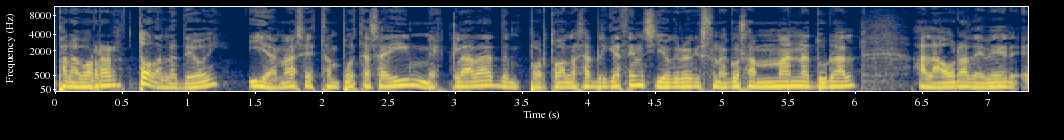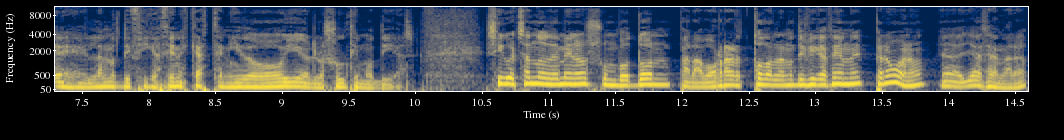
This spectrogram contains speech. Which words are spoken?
para borrar todas las de hoy y además están puestas ahí mezcladas por todas las aplicaciones y yo creo que es una cosa más natural a la hora de ver eh, las notificaciones que has tenido hoy en los últimos días. Sigo echando de menos un botón para borrar todas las notificaciones, pero bueno, ya se andará.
